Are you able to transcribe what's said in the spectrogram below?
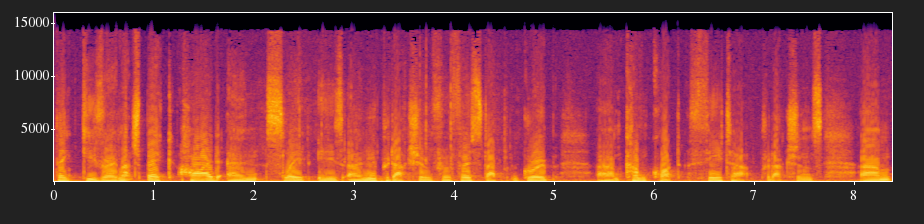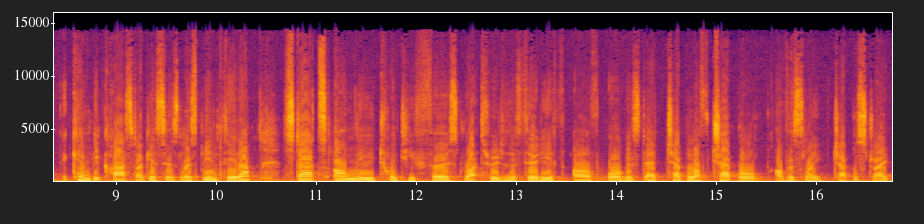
Thank you very much, Beck. Hide and Sleep is a new production for First Up Group um, Kumquat Theatre Productions. Um, it can be classed, I guess, as lesbian theatre. Starts on the 21st right through to the 30th of August at Chapel off Chapel, obviously Chapel Street.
